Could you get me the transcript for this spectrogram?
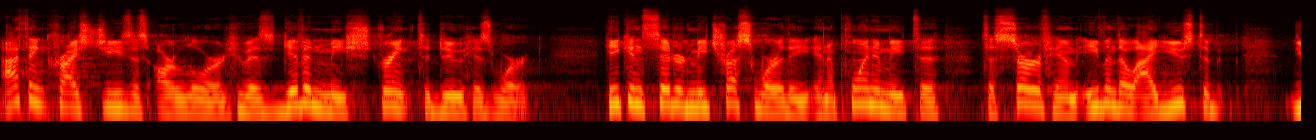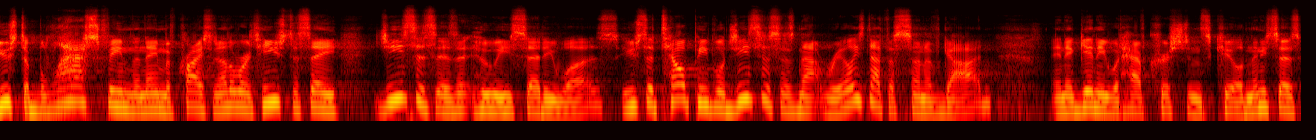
I think Christ Jesus, our Lord, who has given me strength to do his work. He considered me trustworthy and appointed me to, to serve him, even though I used to used to blaspheme the name of Christ. In other words, he used to say, Jesus isn't who he said he was. He used to tell people, Jesus is not real. He's not the Son of God. And again, he would have Christians killed. And then he says,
